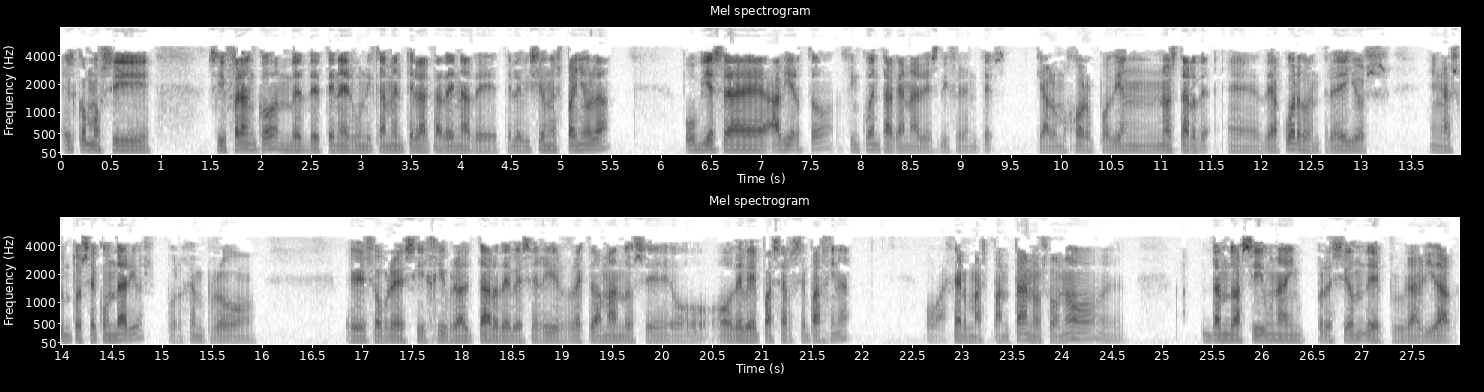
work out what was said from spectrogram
Es como si si Franco, en vez de tener únicamente la cadena de televisión española, hubiese abierto 50 canales diferentes, que a lo mejor podían no estar de, eh, acuerdo entre ellos en asuntos secundarios, por ejemplo, eh, sobre si Gibraltar debe seguir reclamándose o, o, debe pasarse página, o hacer más pantanos o no, eh, dando así una impresión de pluralidad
